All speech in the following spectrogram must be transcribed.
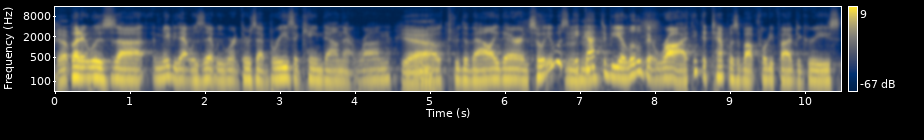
Yep. But it was uh, maybe that was it. We weren't. There was that breeze that came down that run, yeah. you know, through the valley there, and so it was. Mm-hmm. It got to be a little bit raw. I think the temp was about 45 degrees.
